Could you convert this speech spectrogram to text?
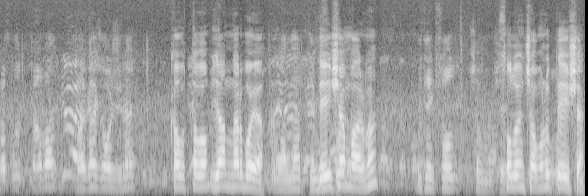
kaput, tavan, bagaj orijinal. Kavut tavan, yanlar boya. Yanlar temiz. Değişen var mı? Bir tek sol çamur. Şey, Sol ön çamurluk değişen.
